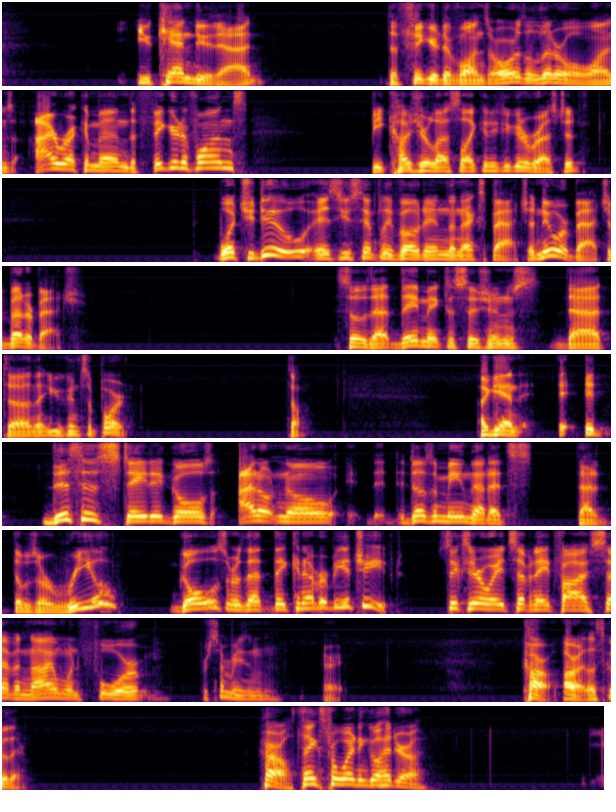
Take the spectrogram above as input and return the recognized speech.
You can do that, the figurative ones or the literal ones. I recommend the figurative ones because you're less likely to get arrested. What you do is you simply vote in the next batch, a newer batch, a better batch, so that they make decisions that uh, that you can support. Again, it, it this is stated goals. I don't know. It, it doesn't mean that it's that those are real goals or that they can ever be achieved. 608 785 7914. For some reason, all right. Carl, all right, let's go there. Carl, thanks for waiting. Go ahead, you're on.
